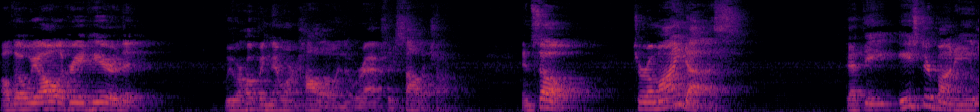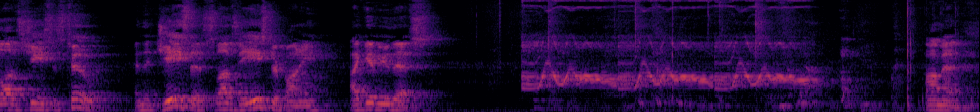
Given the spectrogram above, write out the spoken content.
Although we all agreed here that we were hoping they weren't hollow and that were actually solid chocolate. And so, to remind us that the Easter bunny loves Jesus too, and that Jesus loves the Easter bunny, I give you this. Amen.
